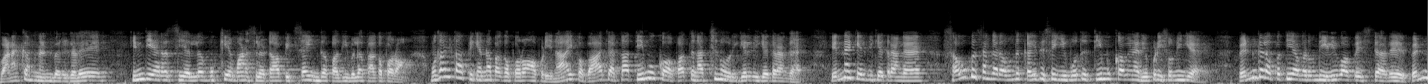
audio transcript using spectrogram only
வணக்கம் நண்பர்களே. இந்திய அரசியலில் முக்கியமான சில டாபிக்ஸை இந்த பதிவில் பார்க்க போகிறோம் முதல் டாபிக் என்ன பார்க்க போகிறோம் அப்படின்னா இப்போ பாஜக திமுகவை பார்த்து நச்சுன்னு ஒரு கேள்வி கேட்குறாங்க என்ன கேள்வி கேட்குறாங்க சவுக்கு சங்கரை வந்து கைது செய்யும் போது திமுகவினர் எப்படி சொன்னீங்க? பெண்களை பற்றி அவர் வந்து இழிவாக பேசிட்டாரு. பெண்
